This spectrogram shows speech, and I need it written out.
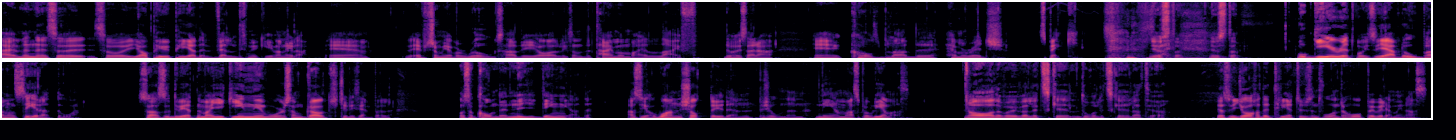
Nej, men eh, så, så jag PVP-ade väldigt mycket i Vanilla. Eh, eftersom jag var Rogue så hade jag liksom the time of my life. Det var ju så här eh, cold blood eh, hemorrhage spec. just det, just det. Och gearet var ju så jävla obalanserat då. Så alltså du vet när man gick in i en Warzone Gulch till exempel och så kom det en nydingad. Alltså jag one-shotade ju den personen, Nemas Problemas. Ja, det var ju väldigt scale, dåligt scalat ja. Alltså jag hade 3200 HP vill jag minnas.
